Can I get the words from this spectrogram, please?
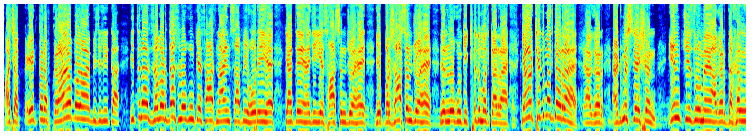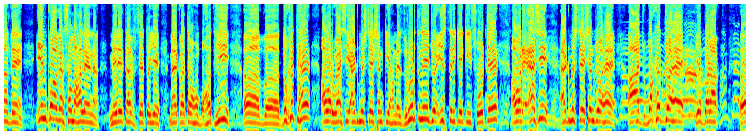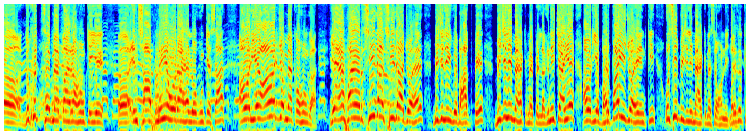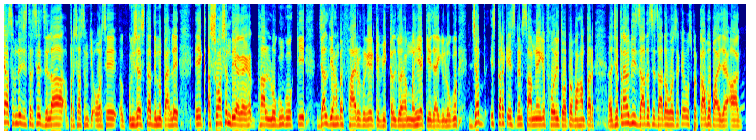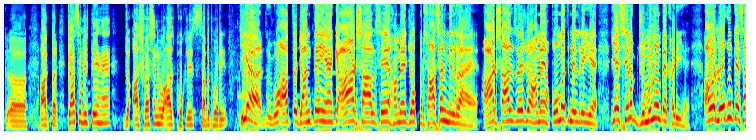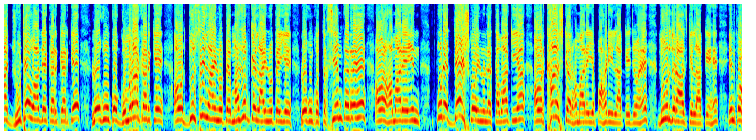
अच्छा एक तरफ़ किराया बढ़ा है बिजली का इतना ज़बरदस्त लोगों के साथ नाइंसाफ़ी हो रही है। कहते हैं, जी, ये शासन जो है, ये प्रशासन जो है, ये लोगों की खिदमत कर रहा है। क्या खिदमत कर रहा है? अगर एडमिनिस्ट्रेशन इन चीज़ों में अगर दखल न दें, इनको अगर संभालें ना, मेरी तरफ़ से तो ये, मैं कहता हूँ, बहुत ही दुखद है। और वैसी एडमिनिस्ट्रेशन की हमें ज़रूरत नहीं जो इस तरीके की सोचे। और ऐसी एडमिनिस्ट्रेशन जो है, आज वक्त जो है, ये बड़ा दुखद से मैं कह रहा हूँ कि ये इंसाफ नहीं हो रहा है लोगों के साथ। और ये आज जो मैं कहूँगा ये एफआईआर सीधा सीधा जो है बिजली विभाग पे बिजली महकमे पे लगनी चाहिए और ये भरपाई जो है इनकी उसी बिजली महकमे से होनी चाहिए। क्या समझते हैं जिस तरह से जिला प्रशासन की ओर से गुजशत दिनों पहले एक आश्वासन दिया गया था लोगों को कि जल्द यहाँ पर फायर ब्रिगेड के व्हीकल जो है मुहैया की जाएगी लोगों जब इस तरह के इंसिडेंट सामने आएँगे फौरी तौर पर वहाँ पर जितना भी ज़्यादा से ज़्यादा हो सके उस पर काबू पाया जाए आग आग पर। क्या समझते हैं जो आश्वासन है वो आज खोखले साबित हो रही है? जी हाँ तो वो आप तो जानते ही हैं कि आठ साल से हमें जो प्रशासन मिल रहा है, आठ साल से जो हमें हुकूमत मिल रही है, ये सिर्फ़ जुमलों पे खड़ी है। और लोगों के साथ झूठे वादे कर करके, लोगों को गुमराह करके, और दूसरी लाइनों पे, मज़हब के लाइनों पे ये लोगों को तकसीम कर रहे हैं, और हमारे इन पूरे देश को इन्होंने तबाह किया, और खासकर हमारे ये पहाड़ी इलाके जो हैं, दूर दराज के इलाके हैं, इनको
